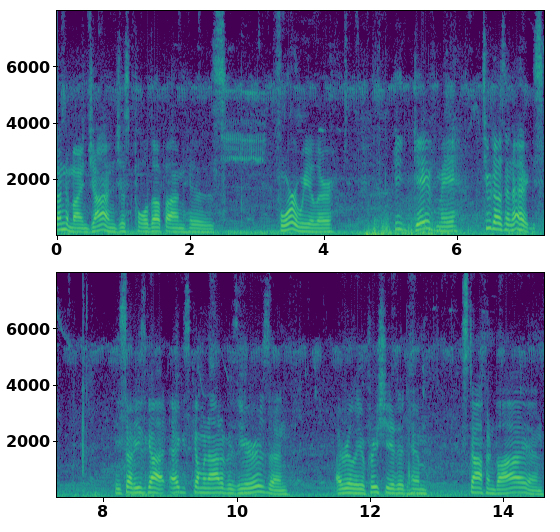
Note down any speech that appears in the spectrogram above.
Friend of mine, John, just pulled up on his four-wheeler. He gave me two dozen eggs. He said he's got eggs coming out of his ears and I really appreciated him stopping by and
